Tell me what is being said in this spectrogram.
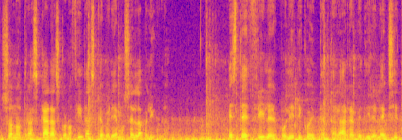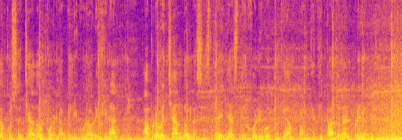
son otras caras conocidas que veremos en la película. Este thriller político intentará repetir el éxito cosechado por la película original, aprovechando las estrellas de Hollywood que han participado en el proyecto.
